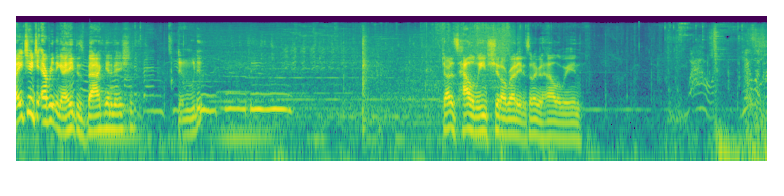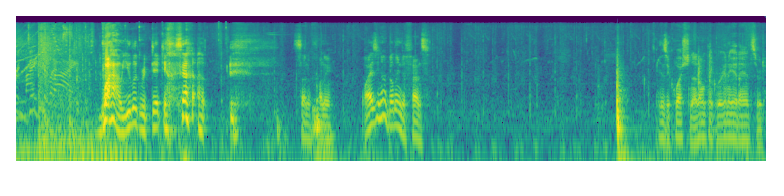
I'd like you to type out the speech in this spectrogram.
I need to change everything. I hate this back animation. Ben, too. Doo doo doo doo. Tried his Halloween shit already, and it's not even Halloween. Wow. You look ridiculous. Wow, you look ridiculous. Sounded funny. Why is he not building defense? Here's a question I don't think we're gonna get answered.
